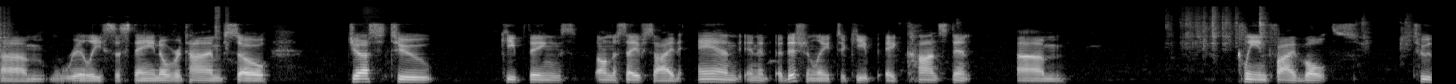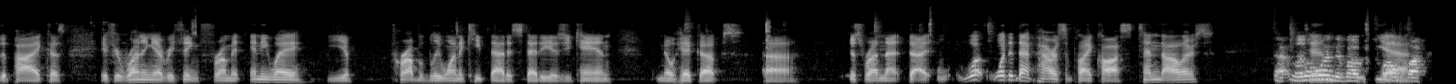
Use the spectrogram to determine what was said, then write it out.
um, really sustain over time. So just to keep things on the safe side, and in additionally to keep a constant um, clean five volts to the Pi. Because if you're running everything from it anyway, you probably want to keep that as steady as you can, no hiccups. Uh, just run that. What what did that power supply cost? Ten dollars. That little Tim? one about 12 yeah. bucks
